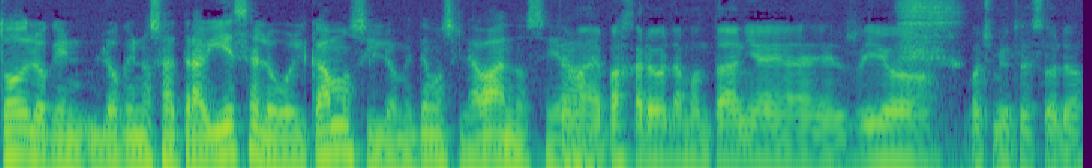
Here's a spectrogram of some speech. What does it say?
todo lo que, lo que nos atraviesa lo volcamos y lo metemos en la banda. O sea, Tema de pájaros, la montaña, el río, 8 minutos de solo.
